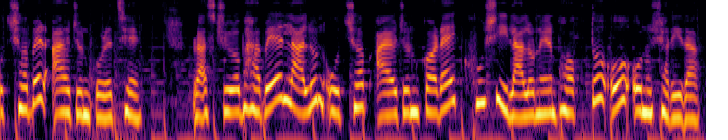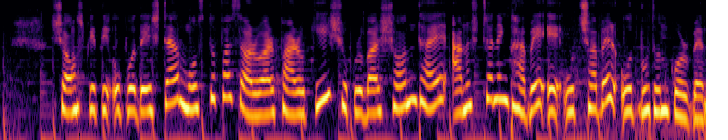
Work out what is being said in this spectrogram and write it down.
উৎসবের আয়োজন করেছে। রাষ্ট্রীয়ভাবে লালন উৎসব আয়োজন করায় খুশি লালনের ভক্ত ও অনুসারীরা। সংস্কৃতি উপদেষ্টা মোস্তফা সরোয়ার ফারুকি শুক্রবার সন্ধ্যায় আনুষ্ঠানিকভাবে এ উৎসবের উদ্বোধন করবেন।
